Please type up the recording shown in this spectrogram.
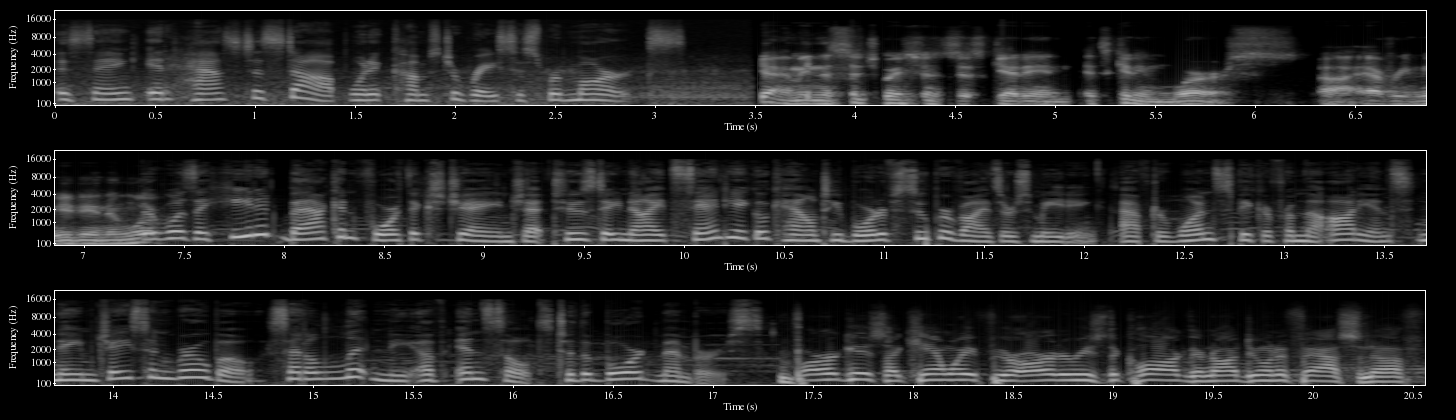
is saying it has to stop when it comes to racist remarks. Yeah, I mean the situation is just getting it's getting worse uh, every meeting. And look, there was a heated back and forth exchange at Tuesday night's San Diego County Board of Supervisors meeting after one speaker from the audience named Jason Robo said a litany of insults to the board members. Vargas, I can't wait for your arteries to clog. They're not doing it fast enough.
